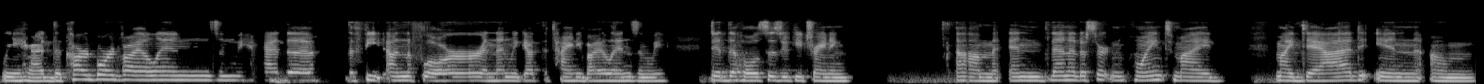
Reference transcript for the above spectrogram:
we had the cardboard violins, and we had the the feet on the floor, and then we got the tiny violins, and we did the whole Suzuki training um, and then at a certain point, my my dad, in um,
